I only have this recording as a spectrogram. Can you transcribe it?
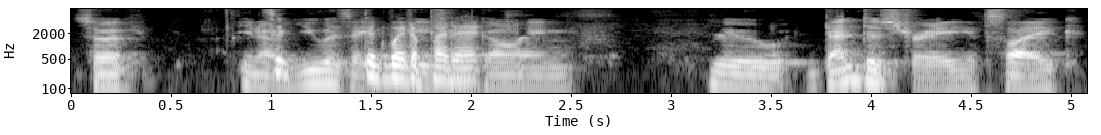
So if you know you as a good way to put it. going to dentistry, it's like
